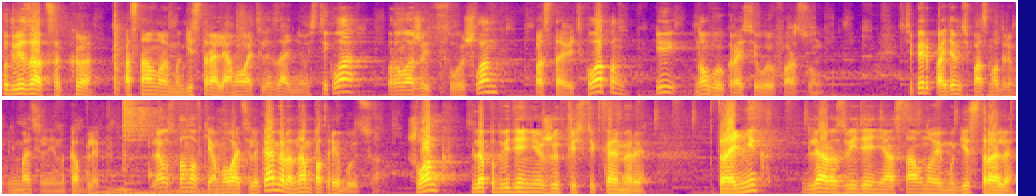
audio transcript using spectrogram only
подвязаться к основной магистрали омывателя заднего стекла, проложить свой шланг, поставить клапан и новую красивую форсунку. Теперь пойдемте посмотрим внимательнее на комплект. Для установки омывателя камеры нам потребуется шланг для подведения жидкости к камере, тройник для разведения основной магистрали,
